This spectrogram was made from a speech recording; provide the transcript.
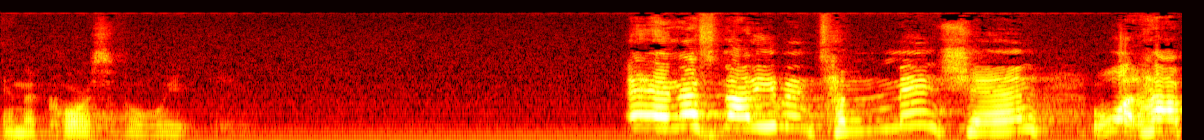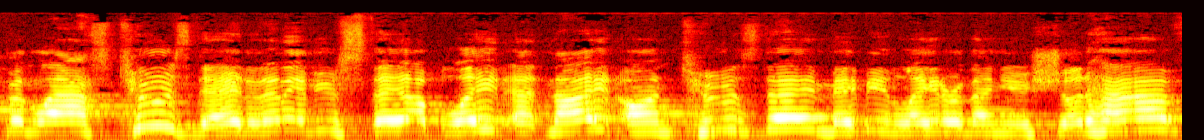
in the course of a week. And that's not even to mention what happened last Tuesday. Did any of you stay up late at night on Tuesday? Maybe later than you should have?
